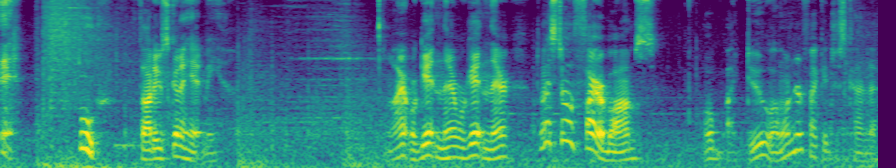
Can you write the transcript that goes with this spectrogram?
Eh. Ooh, thought he was going to hit me. Alright, we're getting there, we're getting there. Do I still have fire bombs? Oh, I do. I wonder if I could just kind of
